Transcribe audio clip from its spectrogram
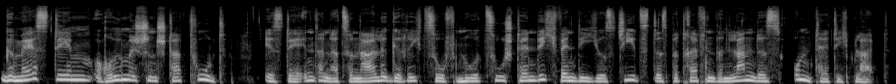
Gemäß dem römischen Statut ist der Internationale Gerichtshof nur zuständig, wenn die Justiz des betreffenden Landes untätig bleibt.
